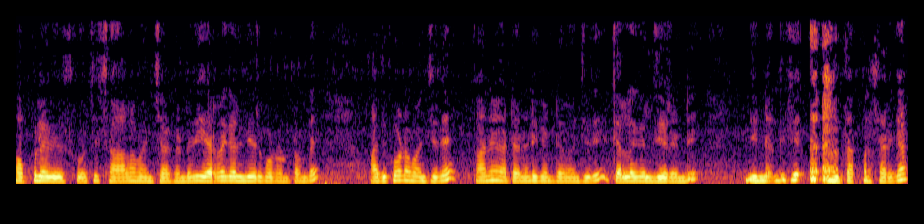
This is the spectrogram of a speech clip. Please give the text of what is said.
పప్పులో వేసుకోవచ్చు. చాలా మంచి ఆకండి ఎర్ర గల్జీరు కూడా ఉంటుంది. అది కూడా మంచిదే. కానీ అటన్నిటికంటే మంచిది తెల్ల గలిజీరండి. దీన్ని అందుకే తప్పనిసరిగా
